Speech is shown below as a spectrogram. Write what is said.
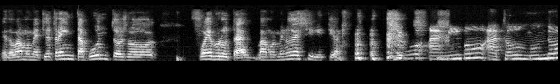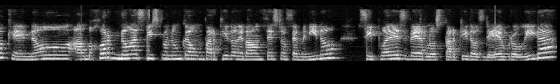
Pero vamos, metió 30 puntos o fue brutal, vamos, menuda exhibición. Yo animo a todo el mundo que no, a lo mejor no has visto nunca un partido de baloncesto femenino, si puedes ver los partidos de Euroliga,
